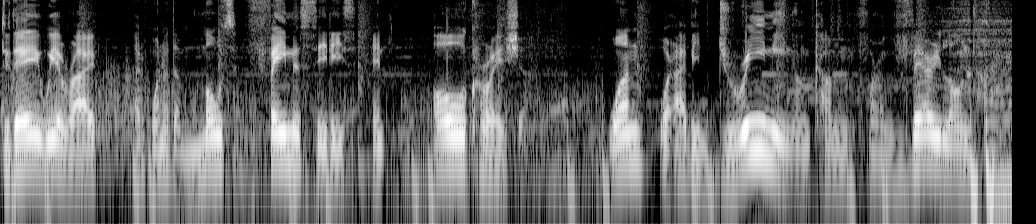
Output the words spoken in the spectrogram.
Today we arrived at one of the most famous cities in all Croatia. One where I've been dreaming on coming for a very long time.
